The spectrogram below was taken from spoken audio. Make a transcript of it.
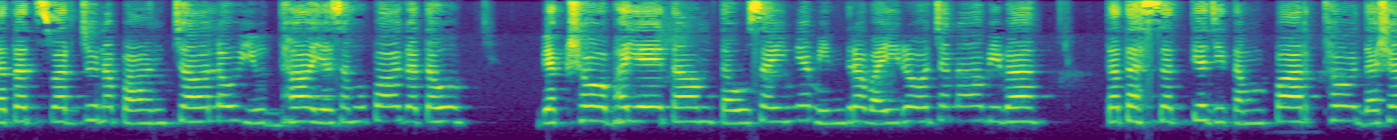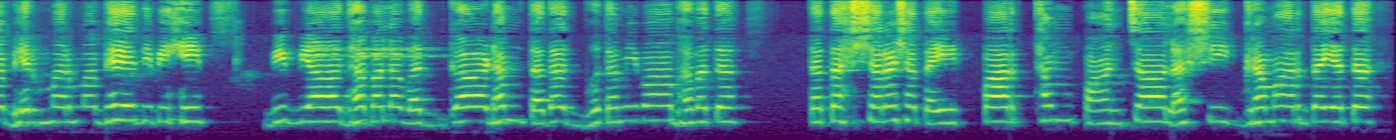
ततत्स्वर्जुन पाञ्चालौ युद्धाय समुपागतौ। व्यक्षोभयेताम् तौ सैन्यमिन्द्रवैरोचनाविव। ततः सत्यजितम् पार्थो दशभिर्मर्मभेदिभिः। विव्याधबलवद्गाढम् तदद्भुतमिवाभवत्। ततः शरशतैः पार्थम् पाञ्चालः शीघ्रमार्दयत्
